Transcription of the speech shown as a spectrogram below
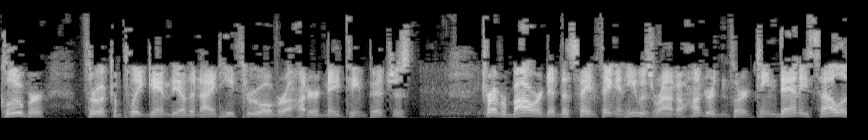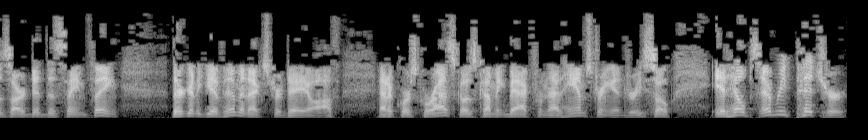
Kluber threw a complete game the other night. He threw over 118 pitches. Trevor Bauer did the same thing and he was around 113. Danny Salazar did the same thing. They're going to give him an extra day off. And of course Carrasco's coming back from that hamstring injury. So it helps every pitcher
